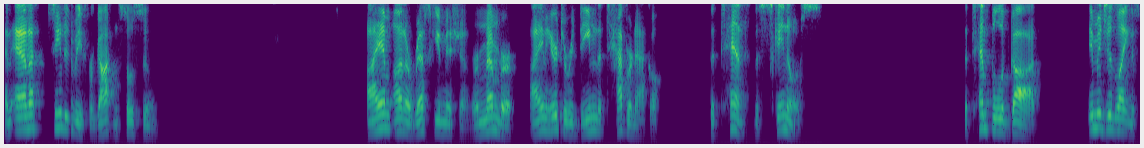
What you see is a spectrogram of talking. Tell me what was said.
and Anna seem to be forgotten so soon. I am on a rescue mission. Remember, I am here to redeem the tabernacle, the tent, the skenos, the temple of God, image and likeness.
